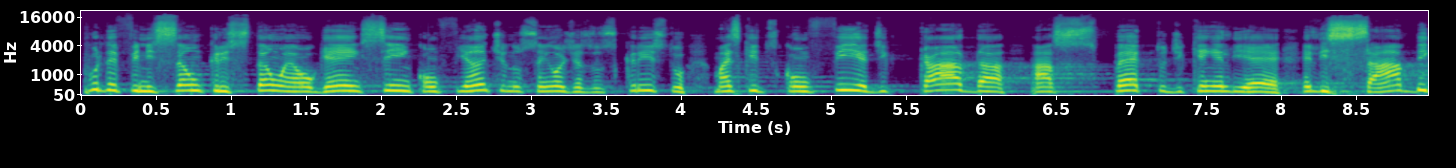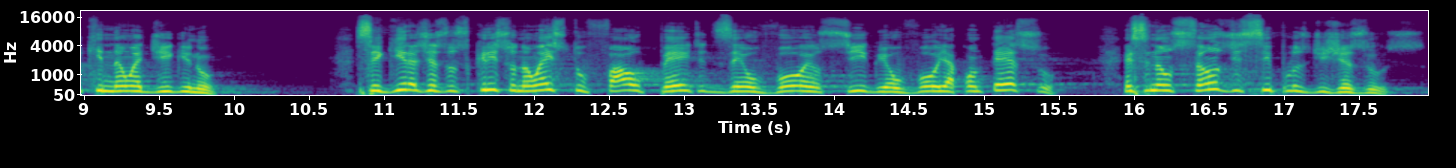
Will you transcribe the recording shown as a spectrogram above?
Por definição, cristão é alguém, sim, confiante no Senhor Jesus Cristo, mas que desconfia de cada aspecto de quem ele é. Ele sabe que não é digno. Seguir a Jesus Cristo não é estufar o peito e dizer eu vou, eu sigo, eu vou e aconteço. Esses não são os discípulos de Jesus.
